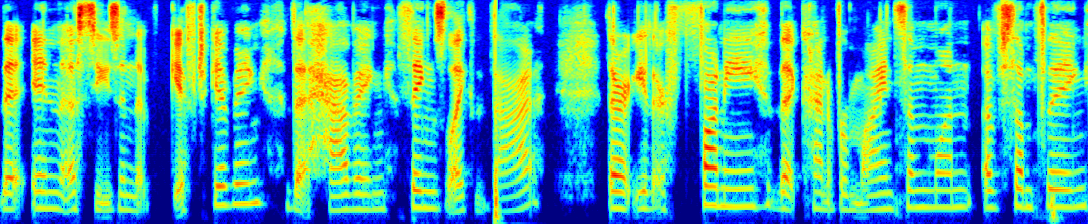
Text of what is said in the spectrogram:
that in a season of gift giving, that having things like that that are either funny, that kind of remind someone of something,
